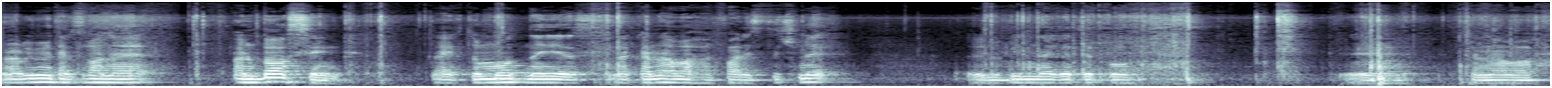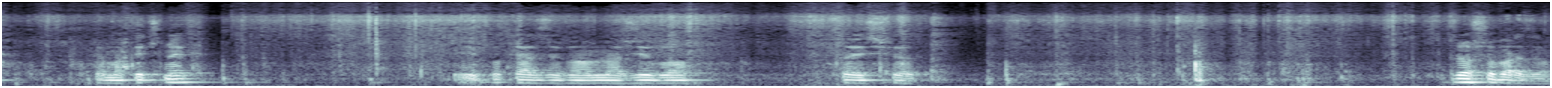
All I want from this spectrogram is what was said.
Robimy tak zwane unboxing, tak jak to modne jest na kanałach akwarystycznych y, lub innego typu y, kanałach tematycznych. I pokażę Wam na żywo, co jest w środku. Proszę bardzo.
